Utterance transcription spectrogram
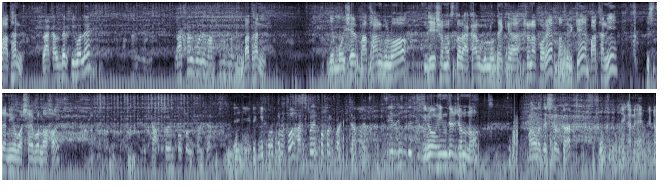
বাথান রাখালদের কি বলে? রাখাল বলে বাথানি যে মহিষের বাথানগুলো যে সমস্ত রাখালগুলো দেখাশোনা করে তাদেরকে বাথানি স্থানীয় ভাষায় বলা হয়। প্রকল্প এটা। এই যে এটা কি প্রকল্প? প্রকল্প আর কি যাতে গৃহহীনদের গৃহহীনদের জন্য বাংলাদেশ সরকার এখানে একটা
